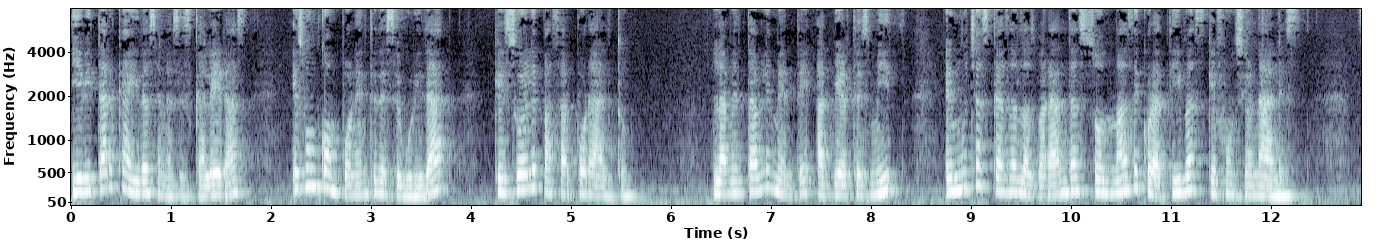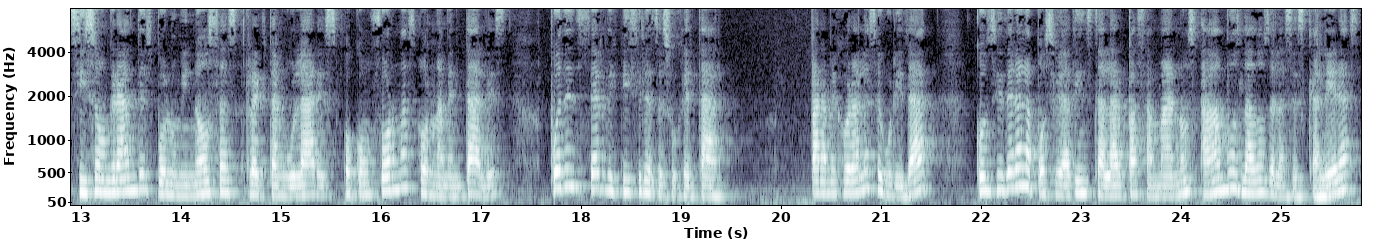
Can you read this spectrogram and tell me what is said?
y evitar caídas en las escaleras es un componente de seguridad que suele pasar por alto. Lamentablemente, advierte Smith, en muchas casas las barandas son más decorativas que funcionales. Si son grandes, voluminosas, rectangulares o con formas ornamentales, pueden ser difíciles de sujetar. Para mejorar la seguridad, considera la posibilidad de instalar pasamanos a ambos lados de las escaleras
